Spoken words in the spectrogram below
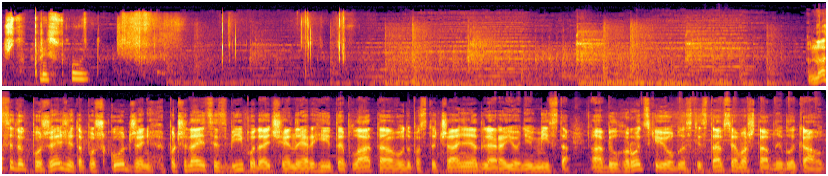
Что происходит? Внаслідок пожежі та пошкоджень починається збій подачі енергії, тепла та водопостачання для районів міста. А в Білгородській області стався масштабний блекаут.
